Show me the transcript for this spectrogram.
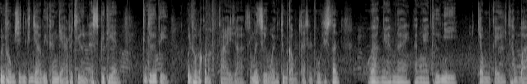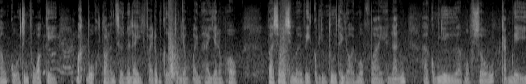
Quỳnh Phong xin kính chào quý khán giả của truyền hình SPTN. Kính thưa quý vị, Quỳnh Phong đã có mặt tại uh, Tổng lãnh sự quán Trung Cộng tại thành phố Houston và ngày hôm nay là ngày thứ nhì trong cái thông báo của chính phủ Hoa Kỳ bắt buộc tòa lãnh sự nơi đây phải đóng cửa trong vòng 72 giờ đồng hồ. Và sau đây xin mời quý vị cùng chúng tôi theo dõi một vài hình ảnh uh, cũng như uh, một số cảm nghĩ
